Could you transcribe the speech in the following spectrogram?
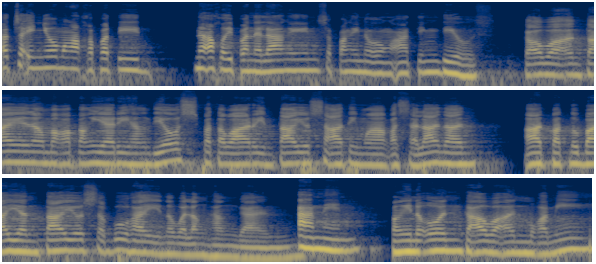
at sa inyo mga kapatid, na ako'y panalangin sa Panginoong ating Diyos. Kaawaan tayo ng makapangyarihang Diyos, patawarin tayo sa ating mga kasalanan, at patnubayan tayo sa buhay na walang hanggan. Amen. Panginoon, kaawaan mo kami.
